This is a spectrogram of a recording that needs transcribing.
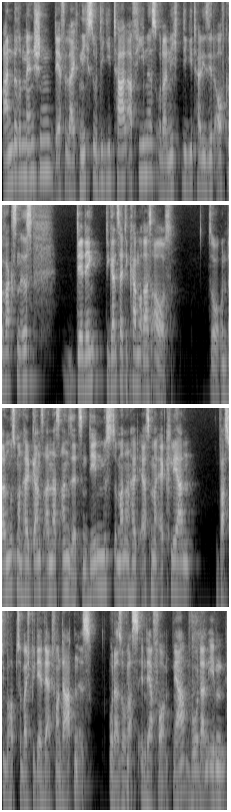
anderen Menschen, der vielleicht nicht so digital affin ist oder nicht digitalisiert aufgewachsen ist, der denkt die ganze Zeit, die Kamera ist aus. So, und dann muss man halt ganz anders ansetzen. Den müsste man dann halt erstmal erklären, was überhaupt zum Beispiel der Wert von Daten ist. Oder sowas in der Form, ja, wo dann eben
